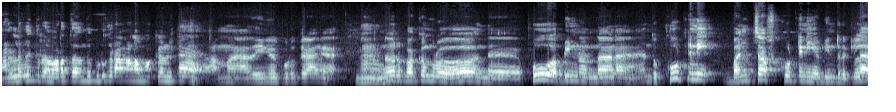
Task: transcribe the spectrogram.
நல்லதுங்கிற வரத்தை வந்து கொடுக்குறாங்களா மக்கள்கிட்ட? ஆமா அது இங்க குடுக்குறாங்க. இன்னொரு பக்கம் ப்ரோ இந்த பூ அப்படின்னு வந்தானே இந்த கூட்டணி பஞ்ச் ஆஃப் கூட்டணி அப்படின்னு இருக்குல்ல.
